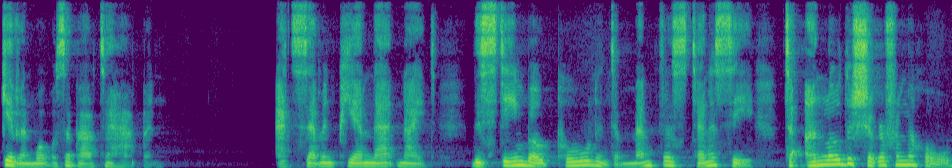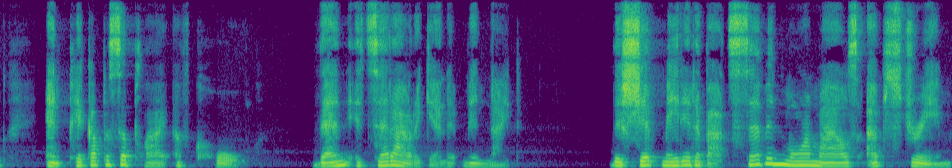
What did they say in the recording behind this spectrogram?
given what was about to happen. At 7 p.m. that night, the steamboat pulled into Memphis, Tennessee to unload the sugar from the hold and pick up a supply of coal. Then it set out again at midnight. The ship made it about seven more miles upstream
